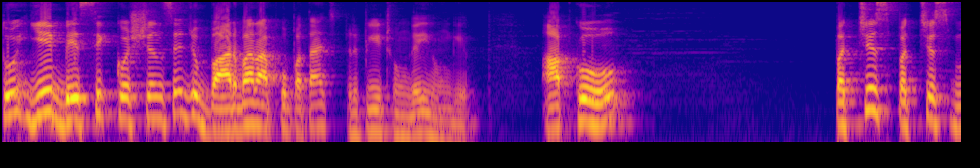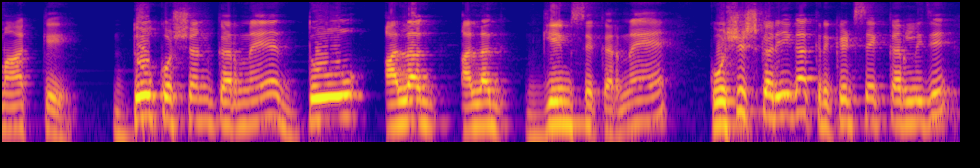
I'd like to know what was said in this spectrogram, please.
तो ये बेसिक क्वेश्चन है जो बार बार आपको पता है रिपीट होंगे ही होंगे। आपको 25-25 मार्क के दो क्वेश्चन करने हैं, दो अलग अलग गेम से करने हैं कोशिश करिएगा, क्रिकेट से कर लीजिए।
